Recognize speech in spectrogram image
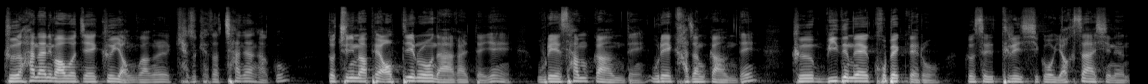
그 하나님 아버지의 그 영광을 계속해서 찬양하고 또 주님 앞에 엎드려 나아갈 때에 우리의 삶 가운데, 우리의 가정 가운데 그 믿음의 고백대로 그것을 들으시고 역사하시는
